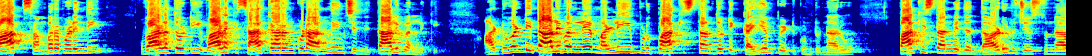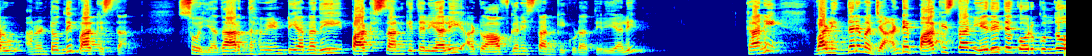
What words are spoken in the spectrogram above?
పాక్ సంబరపడింది. వాళ్ళతోటి వాళ్ళకి సహకారం కూడా అందించింది తాలిబన్లకి. అటువంటి తాలిబన్లే మళ్ళీ ఇప్పుడు పాకిస్తాన్ తోటి కయ్యం పెట్టుకుంటున్నారు. పాకిస్తాన్ మీద దాడులు చేస్తున్నారు అని అంటుంది పాకిస్తాన్. సో యథార్థం ఏంటి అన్నది పాకిస్తాన్కి తెలియాలి అటు ఆఫ్ఘనిస్తాన్కి కూడా తెలియాలి. కానీ వాళ్ళిద్దరి మధ్య అంటే పాకిస్తాన్ ఏదైతే కోరుకుందో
